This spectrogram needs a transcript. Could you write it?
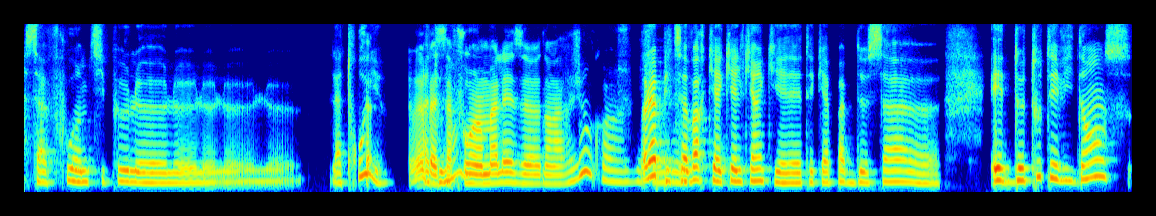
ça fout un petit peu le le le le le la Ça trouille ouais, à bah, tout le ça monde. fout un malaise, heu, dans la région, quoi, Voilà, puis de j'imagine. savoir qu'il y a quelqu'un qui était capable de ça, heu et de toute évidence,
